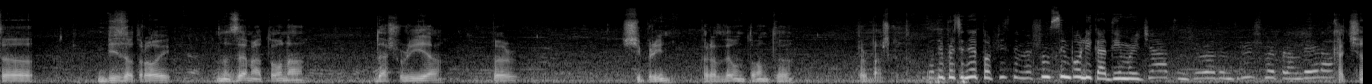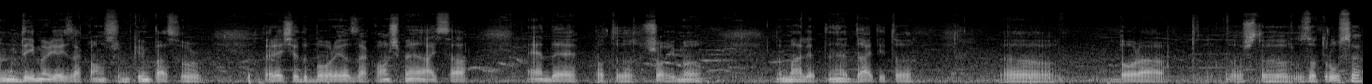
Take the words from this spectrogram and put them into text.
të mbizotërojë në zemrat tona, dashuria, për Shqipërinë, për atdheun tonë të përbashkët. Zoti President, po flisni me shumë simbolika, dimër i gjatë, ngjyra të ndryshme, pranvera. Ka qenë dimër jo i zakonshëm, kemi pasur reshje dëbore jo të zakonshme, aq sa ende po të shohim në malet e Dajtit dëbora është zotëruese,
